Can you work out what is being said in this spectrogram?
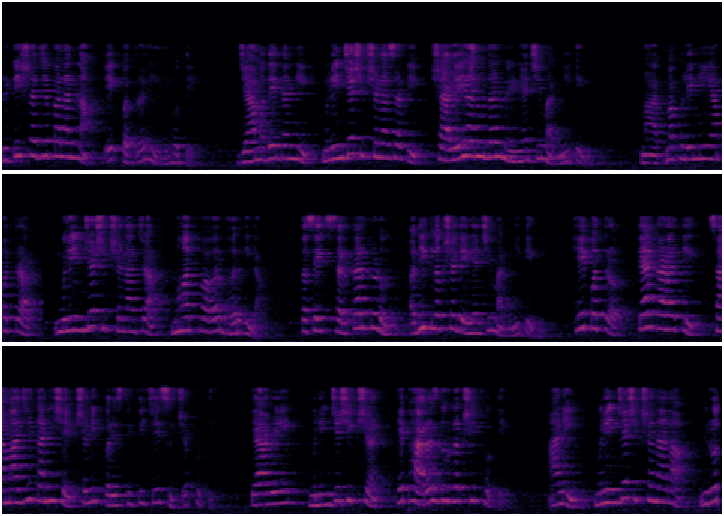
ब्रिटिश राज्यपालांना एक पत्र लिहिले होते. ज्यामध्ये त्यांनी मुलींच्या शिक्षणासाठी शालेय अनुदान मिळण्याची मागणी केली. महात्मा फुलेंनी या पत्रात मुलींच्या शिक्षणाच्या महत्त्वावर भर दिला. तसेच सरकारकडून अधिक लक्ष देण्याची मागणी केली. हे पत्र त्या काळातील सामाजिक आणि शैक्षणिक परिस्थितीचे सूचक होते. त्यावेळी मुलींचे शिक्षण हे फारच दुर्लक्षित होते आणि मुलींच्या शिक्षणाला विरोध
